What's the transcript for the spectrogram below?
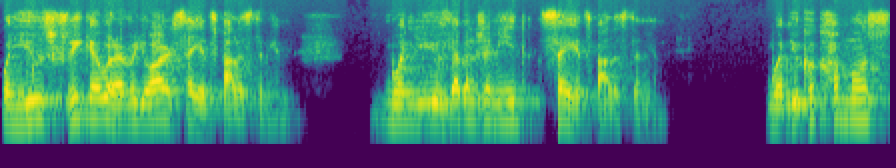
When you use frika, wherever you are, say it's Palestinian. When you use leban jamid, say it's Palestinian. When you cook hummus,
